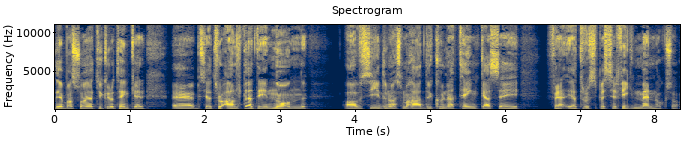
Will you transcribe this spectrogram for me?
det är bara så jag tycker och tänker. Eh, så jag tror alltid att det är någon av sidorna som hade kunnat tänka sig, jag tror specifikt män också.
